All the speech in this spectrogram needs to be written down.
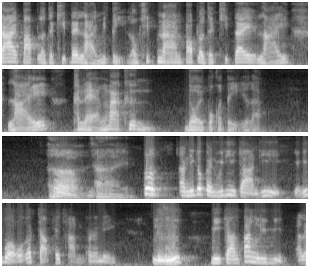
ได้ปั๊บเราจะคิดได้หลายมิติ เราคิดนานปั๊บเราจะคิดได้หลายหลายแขนงมากขึ้น โดยปกติอยู่แล้ว เออาใช่ ก็อันนี้ก็เป็นวิธีการที่อย่างที่บอกว่าก็จับให้ทันเท่านั้นเอง หรือถูกมีการตั้งลิมิตอะไร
